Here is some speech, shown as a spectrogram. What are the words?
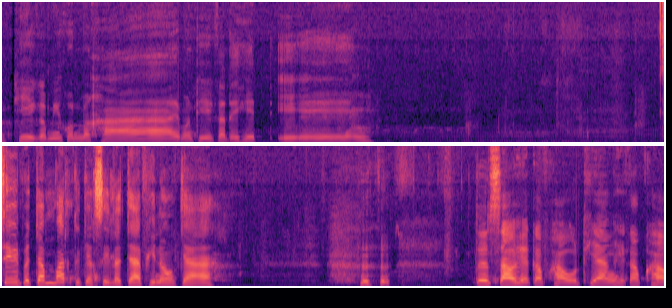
างทีก็มีคนมาขาย บางทีก็ได้เฮ็ดเองชีวิตประจำวันก็จังสิละจ้าพี่น้องจ๋าตื่นเช้าเฮ็ดกับเขาเที่ยงเฮ็ดกับเขา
